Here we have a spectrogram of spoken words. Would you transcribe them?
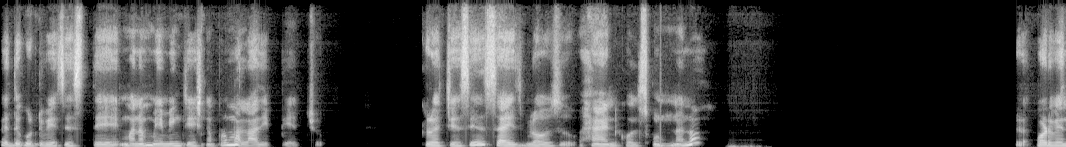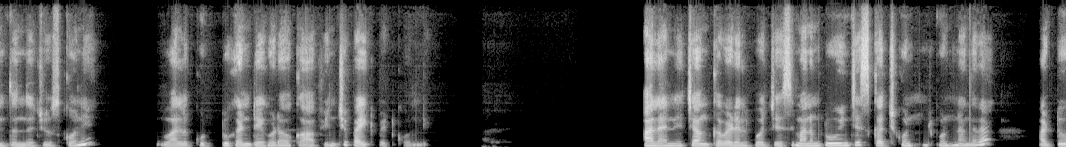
పెద్ద కుట్టు వేసేస్తే మనం ఎమింగ్ చేసినప్పుడు మళ్ళీ అది ఇప్పించచ్చు ఇక్కడ వచ్చేసి సైజ్ బ్లౌజ్ హ్యాండ్ కొలుసుకుంటున్నాను. ఇక్కడ పొడవెంతుందో చూసుకొని వాళ్ళ కుట్టు కంటే కూడా ఒక హాఫ్ ఇంచు పైకి పెట్టుకోండి. అలానే చంక వెడల్పు వచ్చేసి మనం టూ ఇంచెస్ కచ్చుకుంటుకుంటున్నాం కదా! ఆ టూ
